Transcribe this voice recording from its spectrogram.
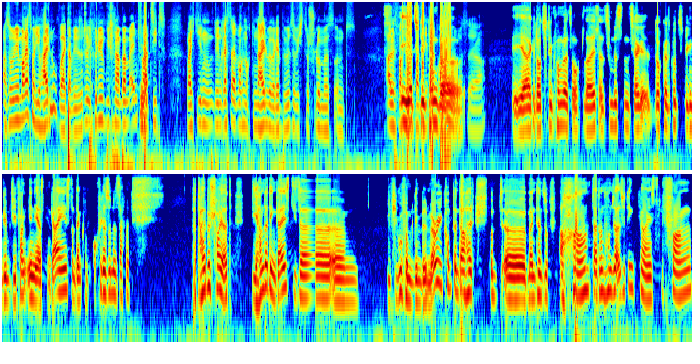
Also wir machen erstmal die Handlung weiter. Wir sind, ich bin irgendwie schon beim Endfazit, weil ich den, den Rest einfach noch neiden will, weil der Bösewicht so schlimm ist und alles, was Ja, jetzt passiert, kommen wir. ist, ja. ja, genau, zu dem kommen wir jetzt auch gleich. Also zumindestens ja doch ganz kurz wegen dem, die fangen ihren ersten Geist und dann kommt auch wieder so eine Sache. Total bescheuert. Die haben da den Geist dieser, ähm, die Figur von dem Bill Murray kommt dann da halt und äh, meint dann so, aha, darin haben sie also den Geist gefangen.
